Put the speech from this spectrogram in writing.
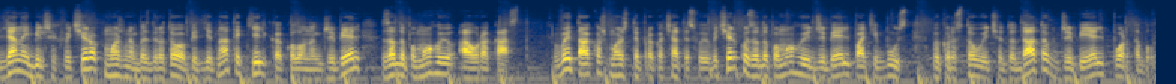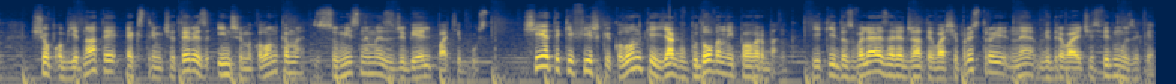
Для найбільших вечірок можна бездротово під'єднати кілька колонок JBL за допомогою AuraCast. Ви також можете прокачати свою вечірку за допомогою JBL Party Boost, використовуючи додаток JBL Portable, щоб об'єднати Extreme 4 з іншими колонками, сумісними з JBL Party Boost. Ще є такі фішки колонки, як вбудований Powerbank, який дозволяє заряджати ваші пристрої, не відриваючись від музики.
